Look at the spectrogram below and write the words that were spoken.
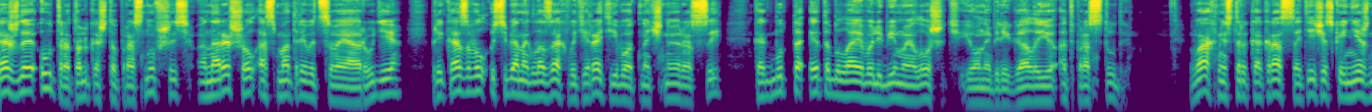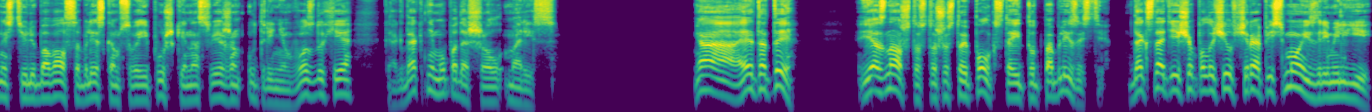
Каждое утро, только что проснувшись, Анаре шел осматривать свои орудия, приказывал у себя на глазах вытирать его от ночной росы, как будто это была его любимая лошадь, и он оберегал ее от простуды. Вахмистр как раз с отеческой нежностью любовался блеском своей пушки на свежем утреннем воздухе, когда к нему подошел Марис. «А, это ты! Я знал, что 106-й полк стоит тут поблизости. Да, кстати, еще получил вчера письмо из Ремельи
